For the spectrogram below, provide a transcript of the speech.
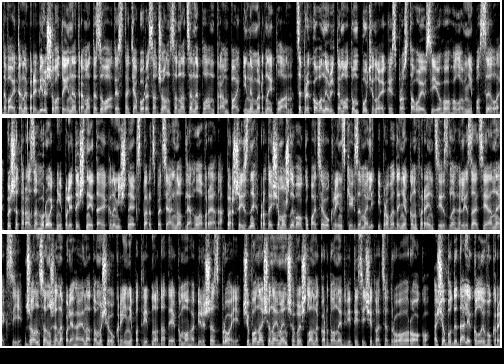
Давайте не перебільшувати і не драматизувати. Стаття Бориса Джонсона це не план Трампа і не мирний план. Це прихований ультиматум Путіну, який спростовує всі його головні посили. Пише Тарас Загородній, політичний та економічний експерт спеціально для главреда. Перший з них про те, що можлива окупація українських земель і проведення конференції з легалізації анексії. Джонсон же наполягає на тому, що Україні потрібно дати якомога більше зброї, щоб вона щонайменше вийшла на кордони 2022 року. А що буде далі, коли в Україні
